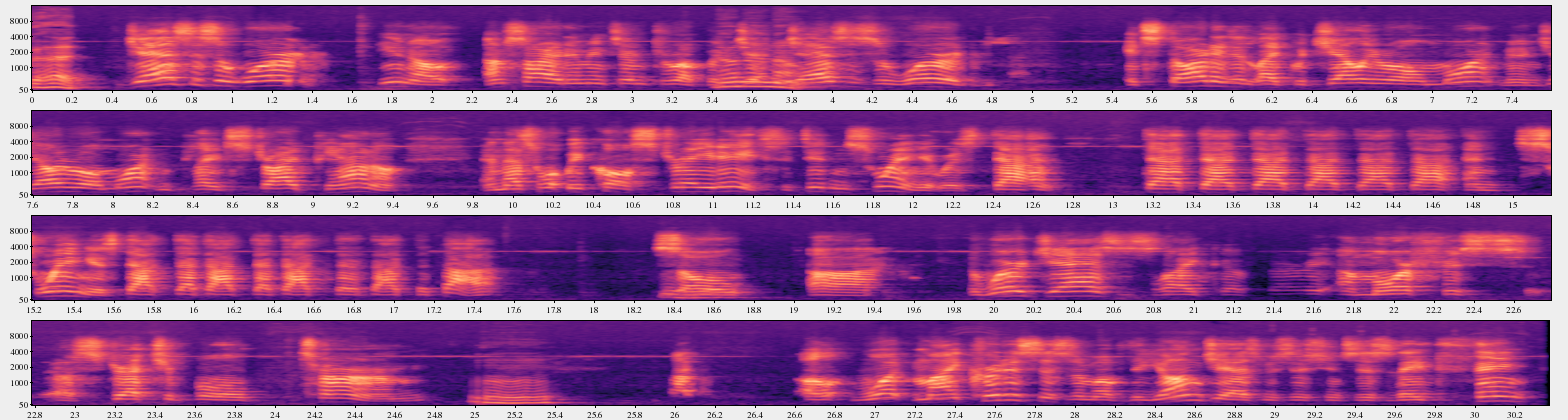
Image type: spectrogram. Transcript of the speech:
Go ahead. Jazz is a word. You know, I'm sorry, I didn't mean to interrupt, but no, j- no, no. jazz is a word. It started it like with Jelly Roll Morton, and Jelly Roll Morton played stride piano, and that's what we call straight eighths. It didn't swing. It was da da da da da da da, and swing is da da da da da da da da da. So uh, the word jazz is like a very amorphous, uh, stretchable term. Mm-hmm. My criticism of the young jazz musicians is they think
